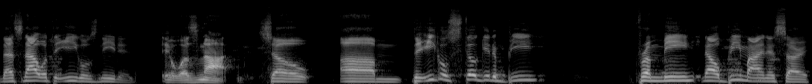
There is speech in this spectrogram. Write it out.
That's not what the Eagles needed. It was not. So um, the Eagles still get a B from me. No, B minus. Sorry.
